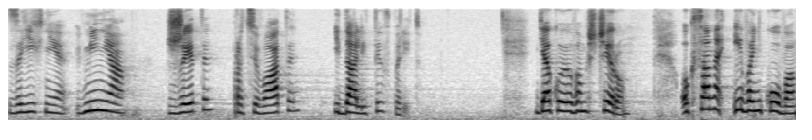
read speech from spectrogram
за їхнє вміння жити, працювати і далі йти вперед. Дякую вам щиро. Оксана Іванькова,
